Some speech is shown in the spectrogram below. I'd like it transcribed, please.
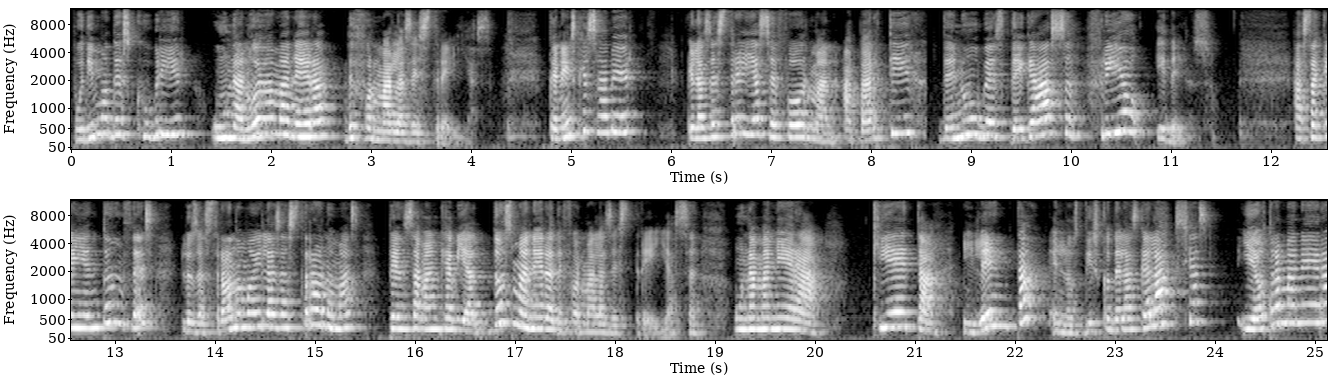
pudimos descubrir una nueva manera de formar las estrellas. Tenéis que saber que las estrellas se forman a partir de nubes de gas frío y denso. Hasta que entonces los astrónomos y las astrónomas pensaban que había dos maneras de formar las estrellas. Una manera quieta y lenta en los discos de las galaxias y otra manera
